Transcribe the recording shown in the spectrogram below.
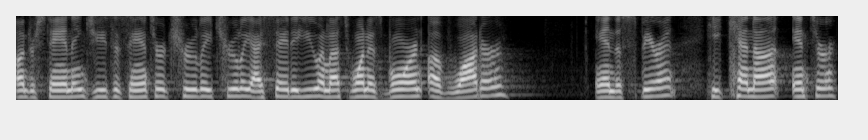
understanding. Jesus answered, Truly, truly, I say to you, unless one is born of water and the Spirit, he cannot enter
